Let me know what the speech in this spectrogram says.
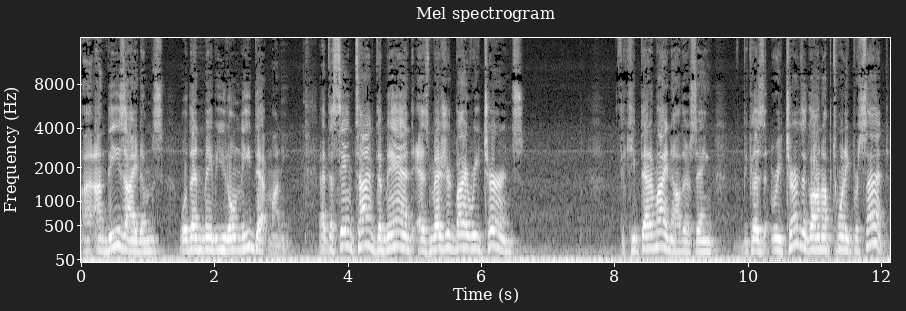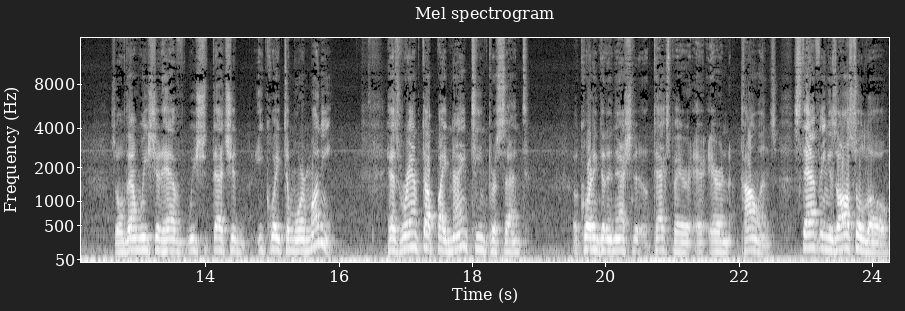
on these items, well, then maybe you don't need that money. At the same time, demand as measured by returns. To keep that in mind now, they're saying because returns have gone up 20%. So then we should have we should that should equate to more money. Has ramped up by 19% according to the national taxpayer Erin Collins. Staffing is also low.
